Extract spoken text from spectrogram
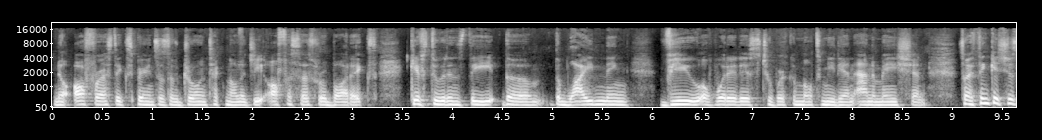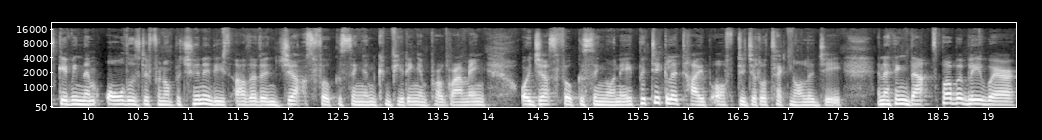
you know, offer us the experiences of drone technology, offer us robotics, give students the, the, the widening view of what it is to work in multimedia and animation. So I think it's just giving them all those different opportunities other than just focusing on computing and programming or just focusing on a particular type of digital technology. And I think that's probably where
